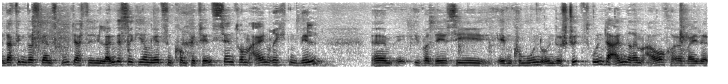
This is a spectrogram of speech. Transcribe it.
Und da finden wir es ganz gut, dass die Landesregierung jetzt ein Kompetenzzentrum einrichten will, äh, über das sie eben Kommunen unterstützt, unter anderem auch äh, bei der,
